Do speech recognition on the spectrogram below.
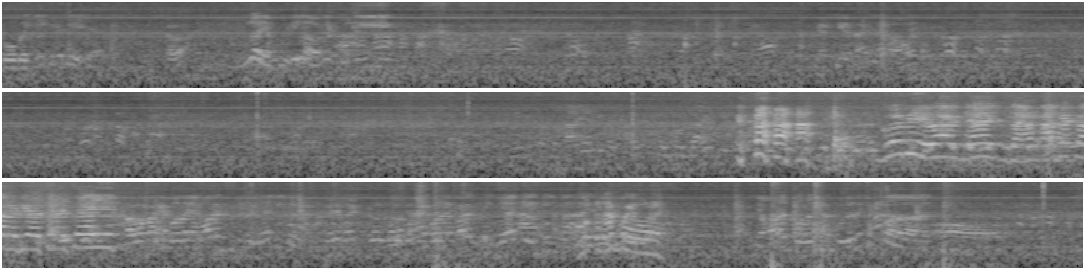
kita beda Apa? Enggak yang putih lah, ini putih. Gantian aja mau. Gue bilang ya, jangan kaget kalau dioceh-ocehin. Kalau pakai bola yang orange bisa jadi tuh. Kalau pakai bola yang orange bisa jadi. Kenapa yang orange? Yang orange bolanya bolanya cepet. Oh.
